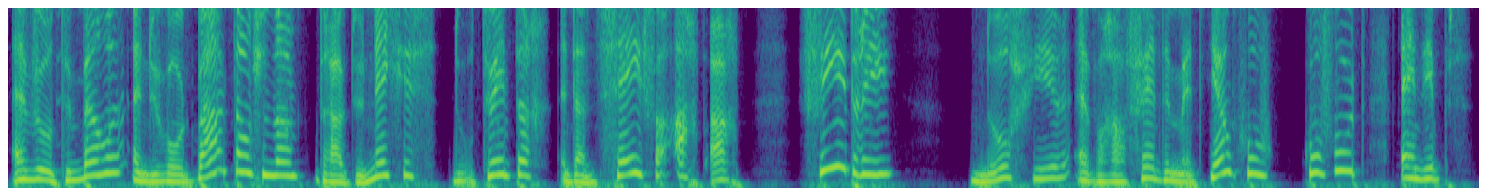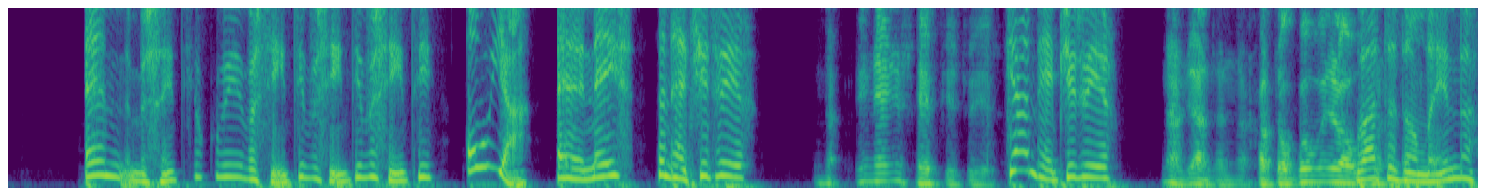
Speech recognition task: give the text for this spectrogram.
En wilt u bellen en u woont buiten Amsterdam, draait u netjes 020 en dan 788 4304. En we gaan verder met Jan Ko- Koevoet. En die hebt... En zit hij ook weer? Waar zit hij? Waar zit hij? Waar zit hij? Oh ja. En ineens, dan heb je het weer. Nou, ineens heb je het weer. Ja, dan heb je het weer. Nou ja, dan gaat het ook wel weer over. Wat er dan Linda.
